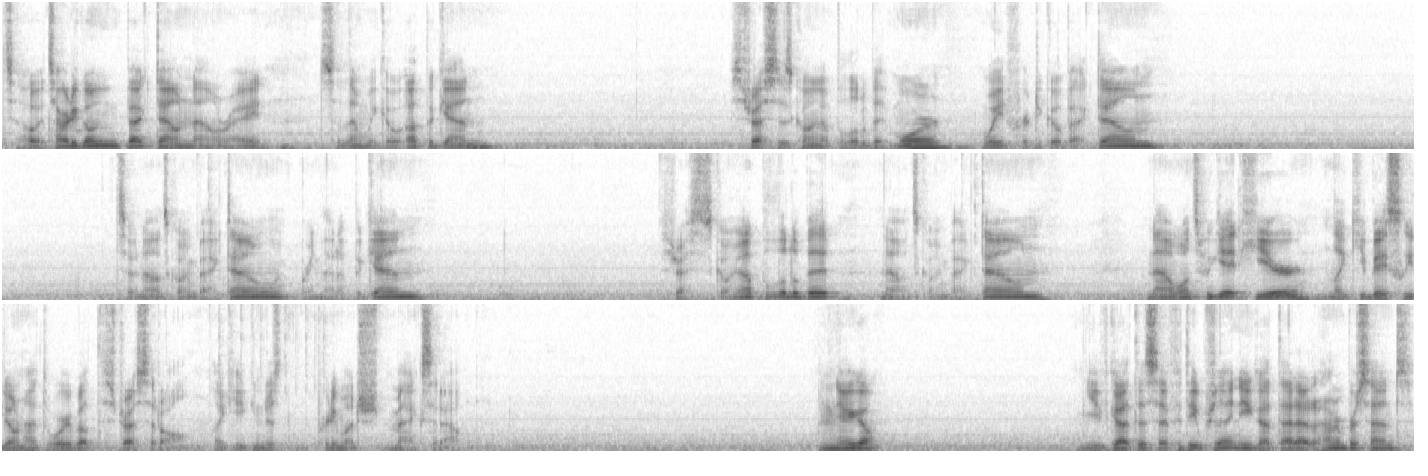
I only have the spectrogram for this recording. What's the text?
So it's already going back down now, right? So then we go up again. Stress is going up a little bit more. Wait for it to go back down. So now it's going back down. Bring that up again. Stress is going up a little bit. Now it's going back down. Now, once we get here, like you basically don't have to worry about the stress at all. Like you can just pretty much max it out. And there you go. You've got this at 50%, you got that at 100%,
